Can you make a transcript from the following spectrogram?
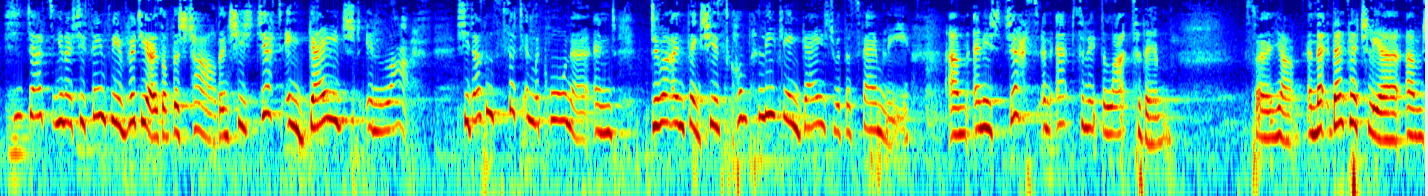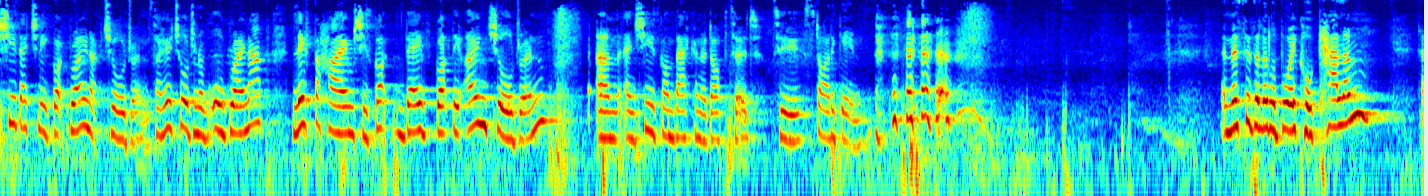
She just, you know, she sends me videos of this child and she's just engaged in life. She doesn't sit in the corner and do her own thing. She's completely engaged with this family um, and is just an absolute delight to them. So yeah, and that, that's actually a, um, she's actually got grown-up children. So her children have all grown up, left the home. She's got, they've got their own children, Um, and she's gone back and adopted to start again. and this is a little boy called Callum.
